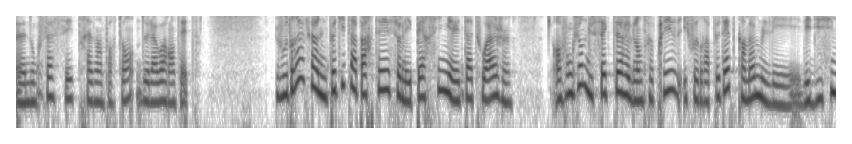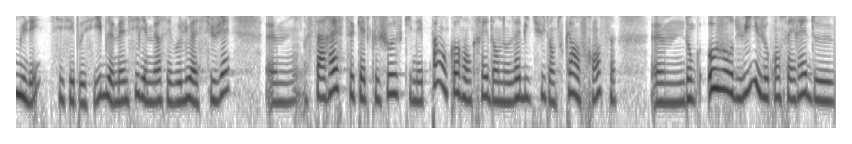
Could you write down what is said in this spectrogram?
donc ça, c'est très important de l'avoir en tête. Je voudrais faire une petite aparté sur les piercings et les tatouages. En fonction du secteur et de l'entreprise, il faudra peut-être quand même les, dissimuler, si c'est possible, même si les mœurs évoluent à ce sujet. Euh, ça reste quelque chose qui n'est pas encore ancré dans nos habitudes, en tout cas en France. Euh, donc aujourd'hui, je conseillerais de,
